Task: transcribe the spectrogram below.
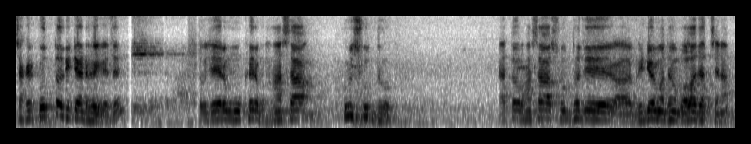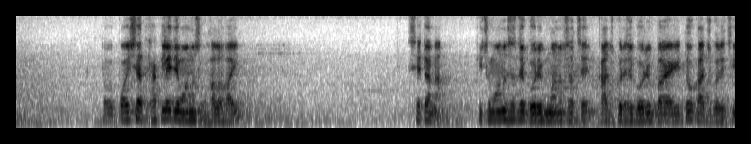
চাকরি করতো রিটায়ার্ড হয়ে গেছে। তো যে এর মুখের ভাষা খুবই শুদ্ধ। এত ভাষা শুদ্ধ যে ভিডিওর মাধ্যমে বলা যাচ্ছে না। তবে পয়সা থাকলে যে মানুষ ভালো হয়, সেটা না। কিছু মানুষ আছে, গরিব মানুষ আছে, কাজ করেছে, গরিব বাড়িতেও কাজ করেছি।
